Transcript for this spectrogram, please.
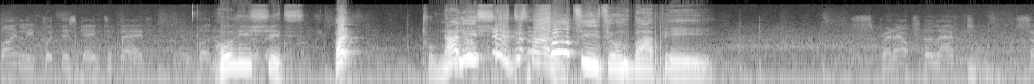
finally put this game to bed. But Holy shit. Hey! Tonali. Holy shit, this man. Shot it, Mbappe. Spread out to the left. So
